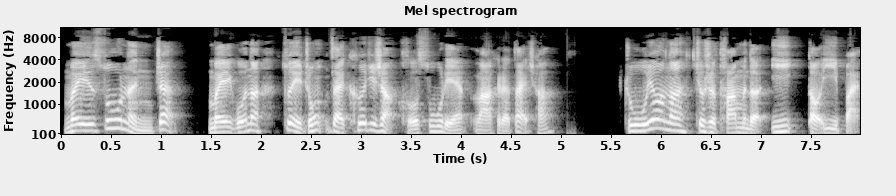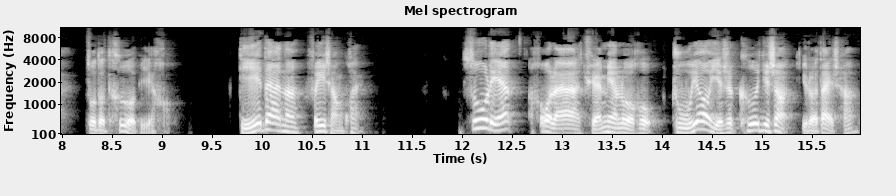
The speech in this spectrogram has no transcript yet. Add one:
美苏冷战，美国呢最终在科技上和苏联拉开了代差，主要呢就是他们的一到一百做的特别好，迭代呢非常快。苏联后来啊全面落后，主要也是科技上有了代差。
